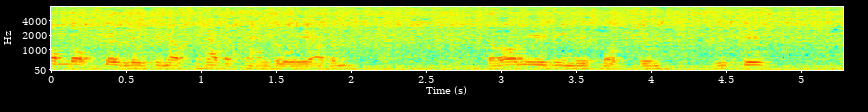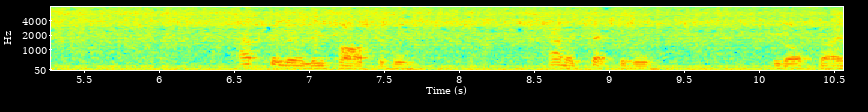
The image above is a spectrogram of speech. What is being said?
I'm not privileged enough to have a tandoori oven, so I'm using this option, which is absolutely passable and acceptable, should I say.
